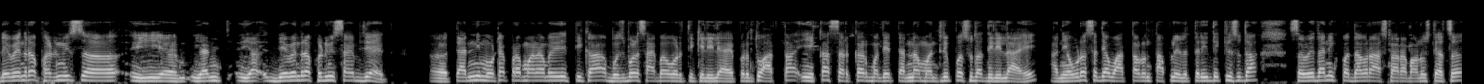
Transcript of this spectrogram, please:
देवेंद्र फडणवीस देवेंद्र फडणवीस साहेब जे आहेत त्यांनी मोठ्या प्रमाणामध्ये टीका भुजबळ साहेबावरती केलेली आहे. परंतु आता एका सरकारमध्ये त्यांना मंत्रिपद सुद्धा दिलेलं आहे. आणि एवढं सध्या वातावरण तापलेलं तरी देखील सुद्धा संवैधानिक पदावर असणारा माणूस त्याचं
